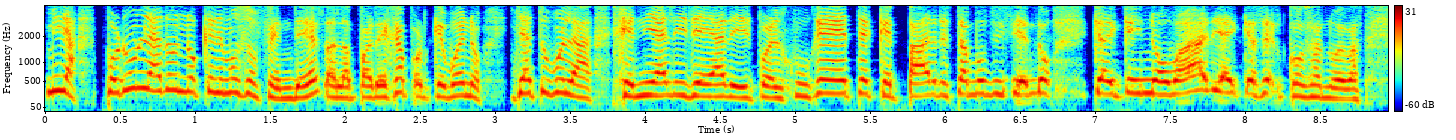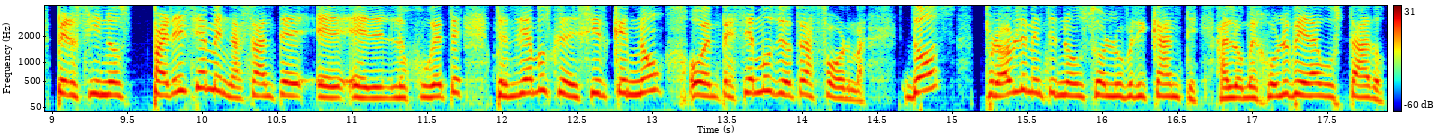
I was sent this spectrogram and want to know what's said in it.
Mira, por un lado no queremos ofender a la pareja porque, bueno, ya tuvo la genial idea de ir por el juguete, qué padre, estamos diciendo que hay que innovar y hay que hacer cosas nuevas. Pero si nos parece amenazante el, el- el juguete, tendríamos que decir que no o empecemos de otra forma. Dos, probablemente no usó lubricante, a lo mejor le hubiera gustado.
